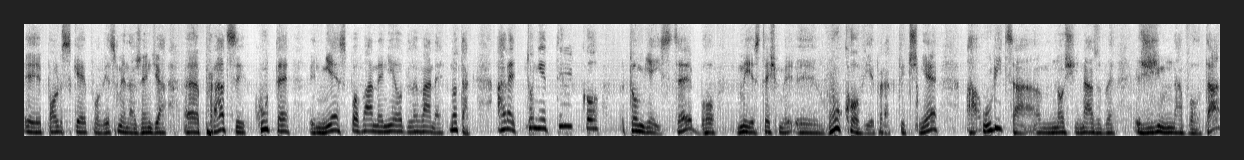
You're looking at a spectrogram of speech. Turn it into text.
e, polskie, powiedzmy, narzędzia e, pracy, kute, niespowane, nieodlewane. No tak, ale to nie tylko to miejsce, bo my jesteśmy w Łukowie praktycznie, a ulica nosi nazwę Zimna Woda,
